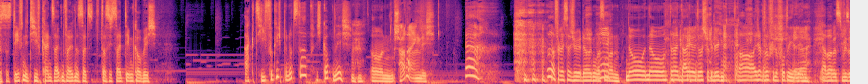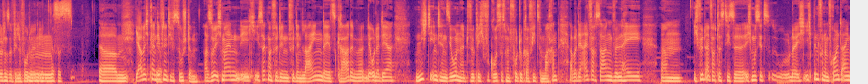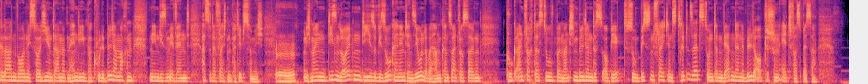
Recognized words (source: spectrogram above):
das ist definitiv kein Seitenverhältnis, das ich seitdem, glaube ich, aktiv wirklich benutzt habe. Ich glaube nicht. Und Schade eigentlich. ja. ah, vielleicht soll ich wieder irgendwas machen. No, no, nein, Dial, du hast schon genügend. Ah, ich habe so viele Fotoideen. du Aber hast sowieso schon so viele Fotoideen. mm, es ist. Ähm, Ja, aber ich kann definitiv zustimmen. Also ich meine, ich, ich sag mal für den für den Laien, der jetzt gerade der, oder der nicht die Intention hat, wirklich groß was mit Fotografie zu machen, aber der einfach sagen will, hey, ähm, ich würde einfach, dass diese, ich muss jetzt oder ich, ich bin von einem Freund eingeladen worden, ich soll hier und da mit dem Handy ein paar coole Bilder machen neben diesem Event. Hast du da vielleicht ein paar Tipps für mich? Und ich meine, diesen Leuten, die sowieso keine Intention dabei haben, kannst du einfach sagen, guck einfach, dass du bei manchen Bildern das Objekt so ein bisschen vielleicht ins Drittel setzt und dann werden deine Bilder optisch schon etwas besser.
